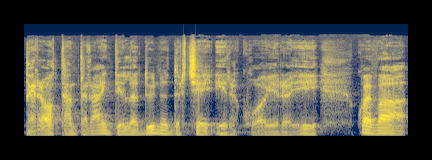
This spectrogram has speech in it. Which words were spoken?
però tante reinte la duna der c'è era quaira e qua va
